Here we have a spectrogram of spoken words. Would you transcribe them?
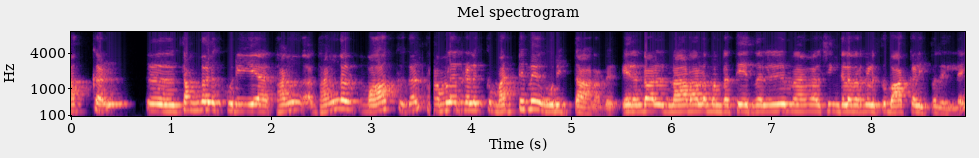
மக்கள் தங்களுக்குரிய தங் தங்கள் வாக்குகள் தமிழர்களுக்கு மட்டுமே உரித்தானது. ஏனென்றால் நாடாளுமன்ற தேர்தலிலும் நாங்கள் சிங்களவர்களுக்கு வாக்களிப்பதில்லை.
